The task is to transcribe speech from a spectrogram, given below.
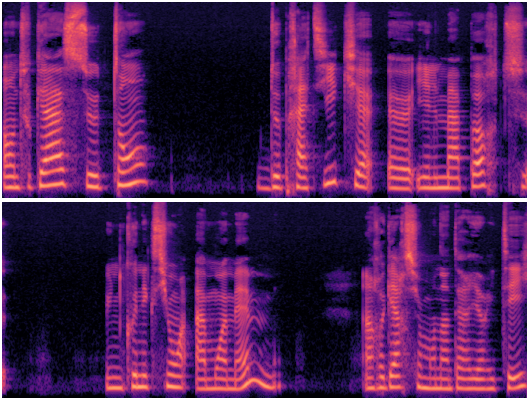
En tout cas, ce temps de pratique, euh, il m'apporte une connexion à moi-même, un regard sur mon intériorité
